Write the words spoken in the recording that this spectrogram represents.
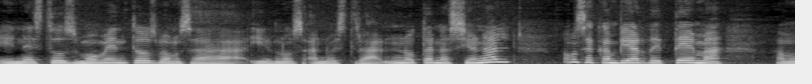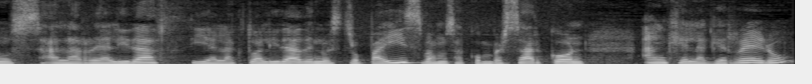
en estos momentos, vamos a irnos a nuestra nota nacional, vamos a cambiar de tema, vamos a la realidad y a la actualidad de nuestro país, vamos a conversar con Ángela Guerrero,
